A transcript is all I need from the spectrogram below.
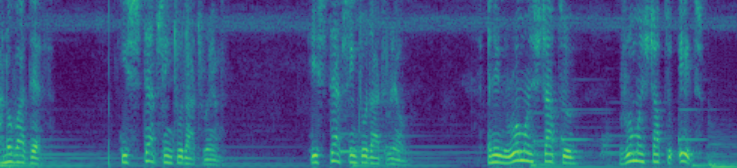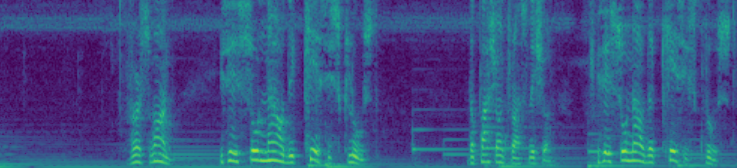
and over death. He steps into that realm. He steps into that realm. And in Romans chapter Romans chapter 8 verse 1 it says so now the case is closed. The Passion translation. It says so now the case is closed.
